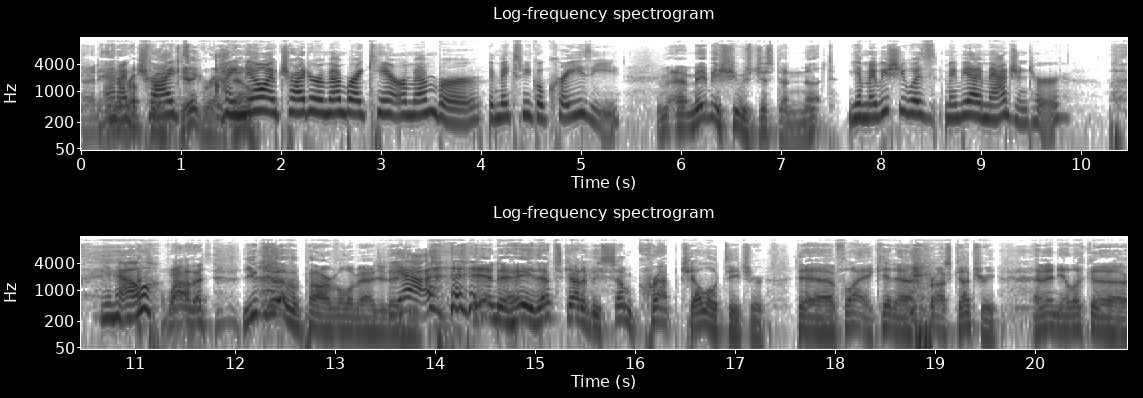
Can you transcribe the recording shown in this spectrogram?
And I've tried. gig right I now. know. I've tried to remember. I can't remember. It makes me go crazy. Uh, maybe she was just a nut. Yeah, maybe she was. Maybe I imagined her. You know. Wow, that you do have a powerful imagination. Yeah. and uh, hey, that's got to be some crap cello teacher to uh, fly a kid uh, cross country, and then you look uh,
